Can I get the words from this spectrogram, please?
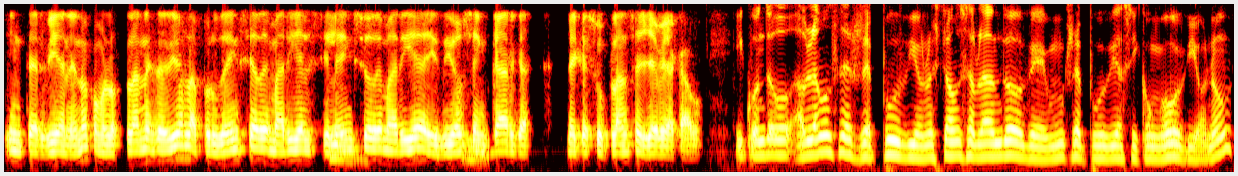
interviene, ¿no? Como los planes de Dios, la prudencia de María, el silencio de María y Dios se encarga de que su plan se lleve a cabo. Y cuando hablamos de repudio, no estamos hablando de un repudio así con odio, ¿no?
